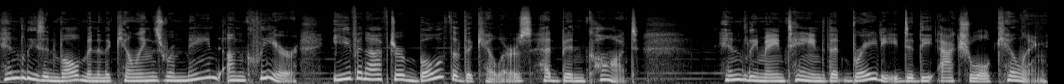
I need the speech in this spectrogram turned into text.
Hindley's involvement in the killings remained unclear even after both of the killers had been caught. Hindley maintained that Brady did the actual killing.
